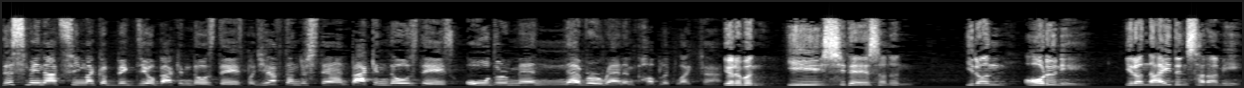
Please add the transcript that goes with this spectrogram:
This may not seem like a big deal back in those days, but you have to understand, back in those days, older men never ran in public like that. 여러분 이 시대에서는 이런 어른이 이런 나이 든 사람이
